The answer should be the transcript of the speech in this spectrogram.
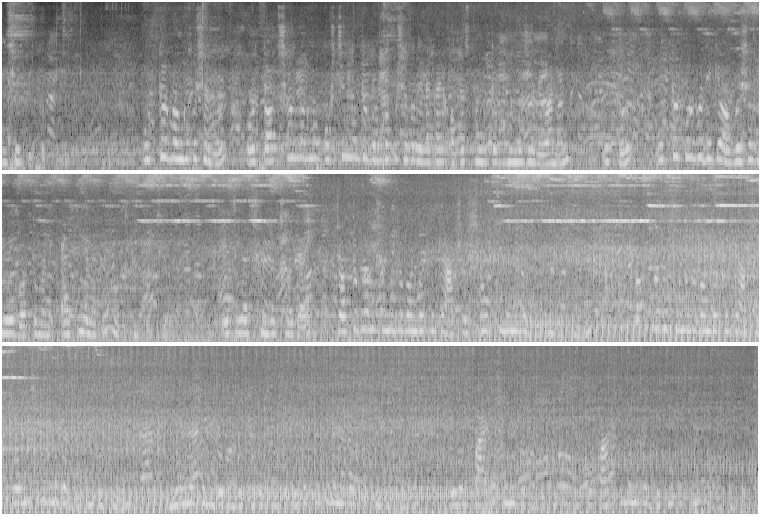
বিশেষ বিজ্ঞপ্তি উত্তর বঙ্গোপসাগর ও তৎসংলগ্ন পশ্চিম মধ্য বঙ্গোপসাগর এলাকায় অবস্থানিত ঘূর্ণিঝড় রোয়ানু উত্তর উত্তর পূর্ব দিকে অগ্রসর হয়ে বর্তমানে একই এলাকায় অবস্থান করছে। এটি আজ সন্ধ্যা ছয়টায় চট্টগ্রাম সমুদ্র বন্দর থেকে আটশো সাত কিলোমিটার দক্ষিণ পশ্চিমে কক্সবাজার সমুদ্র বন্দর থেকে আটশো চল্লিশ কিলোমিটার দক্ষিণ পশ্চিমে মোংলা সমুদ্র বন্দর থেকে ছশো একাত্তর কিলোমিটার দক্ষিণ পশ্চিমে এবং পায়রা সমুদ্র বন্দর থেকে সাতশো পাঁচ কিলোমিটার দক্ষিণ পশ্চিমে অবস্থান করছে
